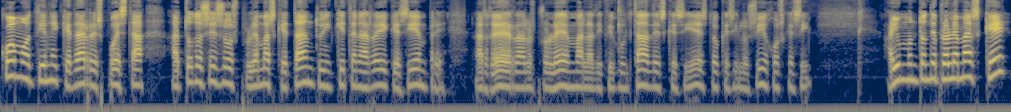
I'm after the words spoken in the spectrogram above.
cómo tiene que dar respuesta a todos esos problemas que tanto inquietan al rey que siempre las guerras, los problemas, las dificultades, que si esto, que si los hijos, que si hay un montón de problemas que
